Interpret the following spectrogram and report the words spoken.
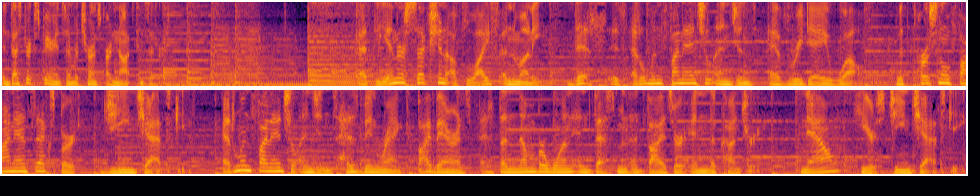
Investor experience and returns are not considered. At the intersection of life and money, this is Edelman Financial Engine's Everyday Wealth with personal finance expert Jean Chatzky. Edelman Financial Engines has been ranked by Barron's as the number one investment advisor in the country. Now, here's Jean Chatzky.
